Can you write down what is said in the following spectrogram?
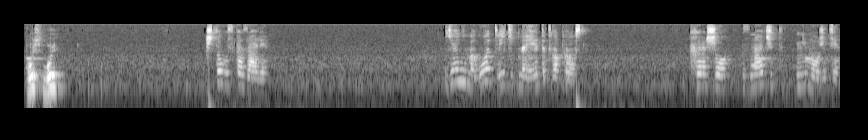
Пусть будет. Что вы сказали? Я не могу ответить на этот вопрос. Хорошо, значит, не можете.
